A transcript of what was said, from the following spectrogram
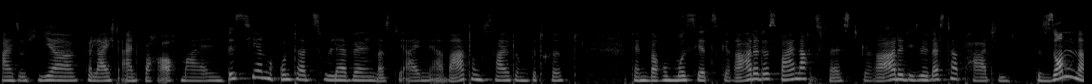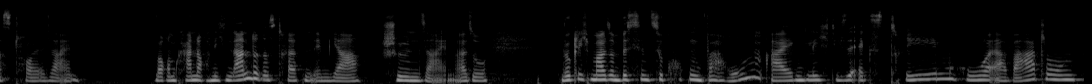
Also hier vielleicht einfach auch mal ein bisschen runter zu leveln, was die eigene Erwartungshaltung betrifft. Denn warum muss jetzt gerade das Weihnachtsfest, gerade die Silvesterparty besonders toll sein? Warum kann auch nicht ein anderes Treffen im Jahr schön sein? Also wirklich mal so ein bisschen zu gucken, warum eigentlich diese extrem hohe Erwartung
